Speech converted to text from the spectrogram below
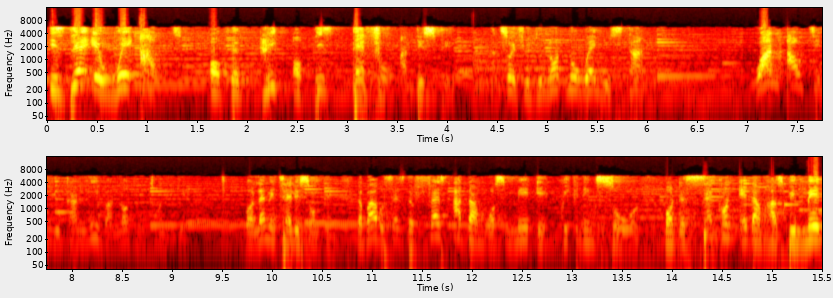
is there a way out of the grip of this devil and this spirit and so if you do not know where you stand one outing you can leave and not return again but let me tell you something. The Bible says the first Adam was made a quickening soul. But the second Adam has been made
